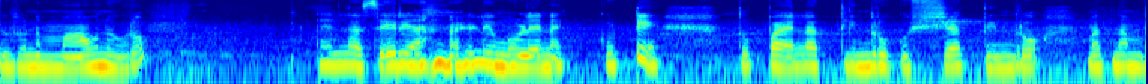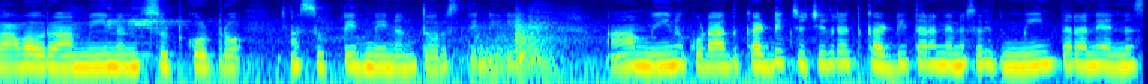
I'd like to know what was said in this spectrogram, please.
ಇವರು ನಮ್ಮ ಮಾವನವರು. ಎಲ್ಲ ಸೇರಿ ನಳ್ಳಿ ಮೂಳೆನ ಕುಟ್ಟಿ ತುಪ್ಪ ಎಲ್ಲ ತಿಂದರು, ಖುಷಿಯಾಗಿ ತಿಂದರು. ಮತ್ತು ನಮ್ಮ ಬಾವ ಅವರು ಆ ಮೀನನ್ನು ಸುಟ್ಕೊಟ್ರು ಆ ಸುಟ್ಟಿದ ಮೀನನ್ನು ತೋರಿಸ್ತೀನಿ ರೀ ಆ ಮೀನು ಕೂಡ ಅದು ಕಡ್ಡಿಗೆ ಚುಚ್ಚಿದ್ರೆ ಅದು ಕಡ್ಡಿ ಥರನೇ ಅನ್ನಿಸ್ತೈತೆ ಮೀನು ಥರನೇ ಅನ್ನಿಸ್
